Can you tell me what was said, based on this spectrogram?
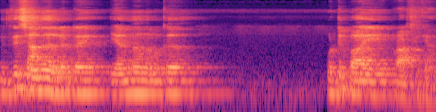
നിത്യശാന്തി നൽകട്ടെ എന്ന് നമുക്ക് മുട്ടിപ്പായി പ്രാർത്ഥിക്കാം.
